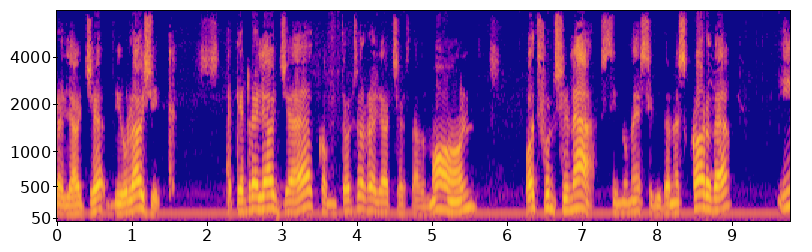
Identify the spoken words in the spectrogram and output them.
rellotge biològic. Aquest rellotge, com tots els rellotges del món, pot funcionar si només si li dones corda i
